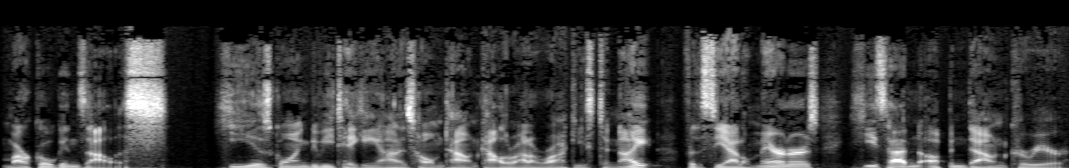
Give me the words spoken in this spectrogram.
Marco Gonzalez. He is going to be taking on his hometown Colorado Rockies tonight for the Seattle Mariners. He's had an up and down career.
